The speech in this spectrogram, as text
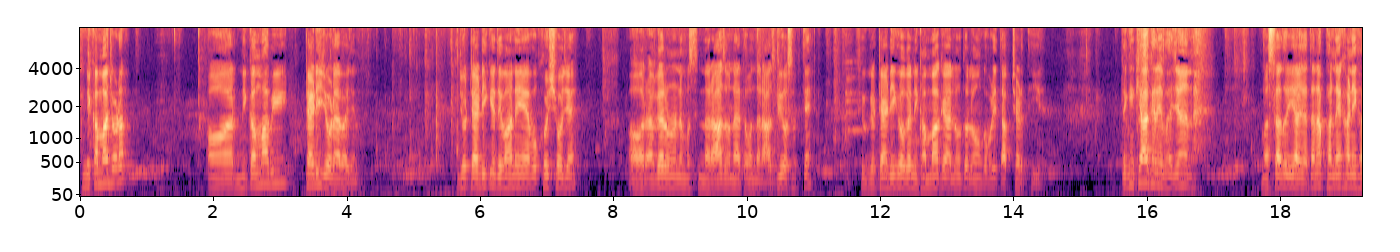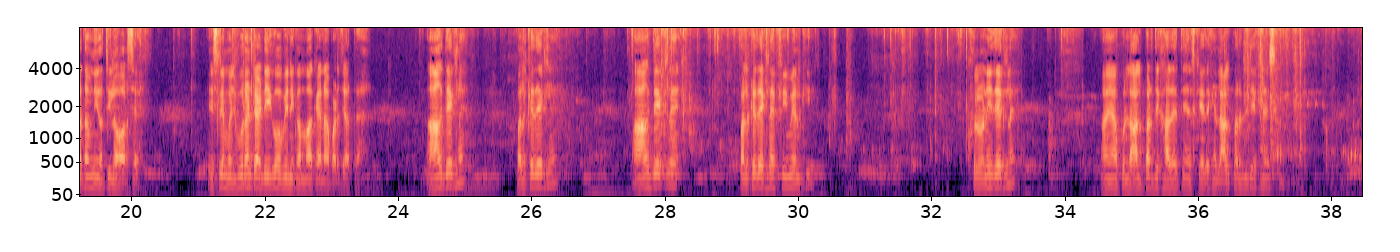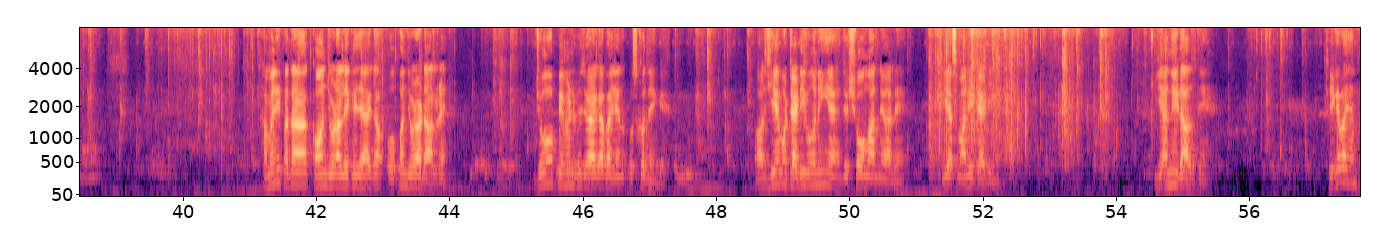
निकम्मा जोड़ा और निकम्मा भी टैडी जोड़ा है भाईजन। जो टैडी के दीवाने हैं, वो खुश हो जाएँ और अगर उन्होंने मुझसे नाराज़ होना है तो वो नाराज़ भी हो सकते हैं। क्योंकि टैडी को अगर निकम्मा कह लूँ तो लोगों को बड़ी तप चढ़ती है। लेकिन क्या करें भाईजान? मसला तो ये आ जाता है ना फने खानी ख़त्म नहीं होती लाहौर से। इसलिए मजबूरन टैडी को भी निकम्मा कहना पड़ जाता है। आँख देख लें, पलके देख लें, आँख देख लें। पलके देख लें फ़ीमेल की। खुलोनी देख लें। आए आपको लाल पर दिखा देते हैं इसके। देखें, लाल पर भी देख लें इसका। हमें नहीं पता कौन जोड़ा लेके जाएगा, ओपन जोड़ा डाल रहे हैं। जो पेमेंट भिजवाएगा भाईजान उसको देंगे। और ये वो टैडी वो नहीं है जो शो मारने वाले हैं। ये आसमानी टैडी हैं। ये अन्नी डालते हैं। ठीक है भाईजान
